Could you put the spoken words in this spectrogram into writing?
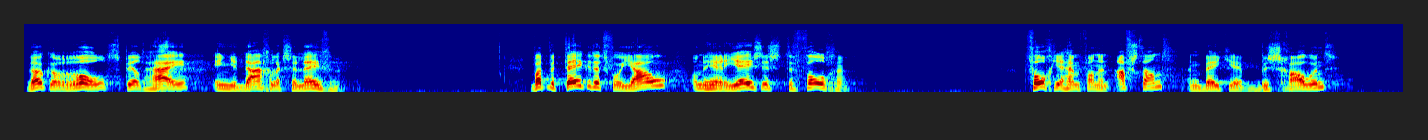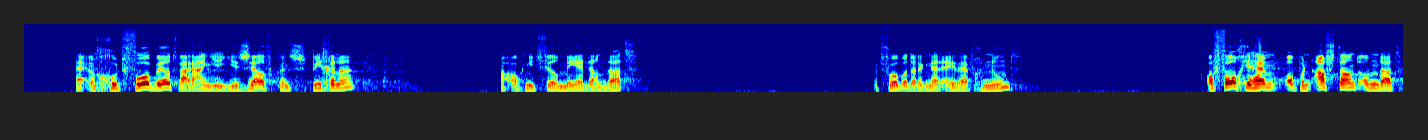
Welke rol speelt Hij in je dagelijkse leven? Wat betekent het voor jou om de Heer Jezus te volgen? Volg je Hem van een afstand, een beetje beschouwend? Een goed voorbeeld waaraan je jezelf kunt spiegelen, maar ook niet veel meer dan dat. Het voorbeeld dat ik net even heb genoemd. Of volg je Hem op een afstand omdat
